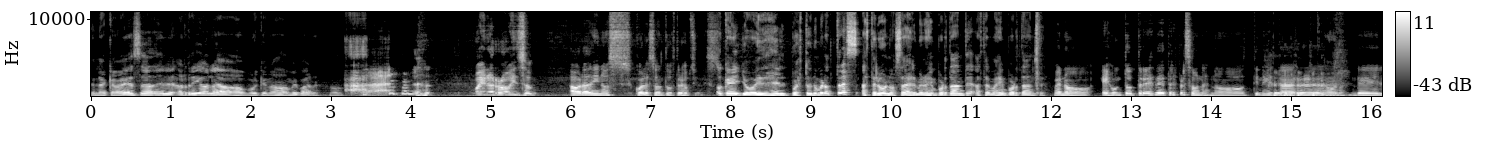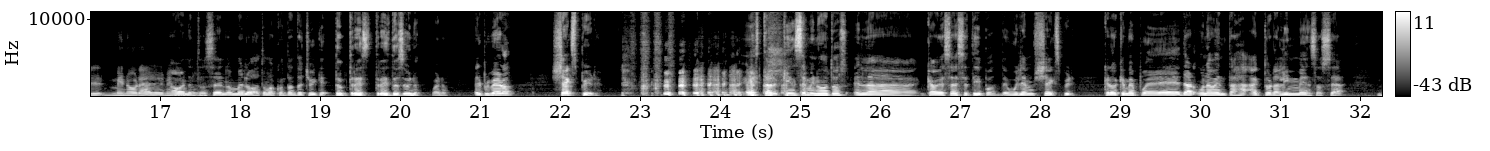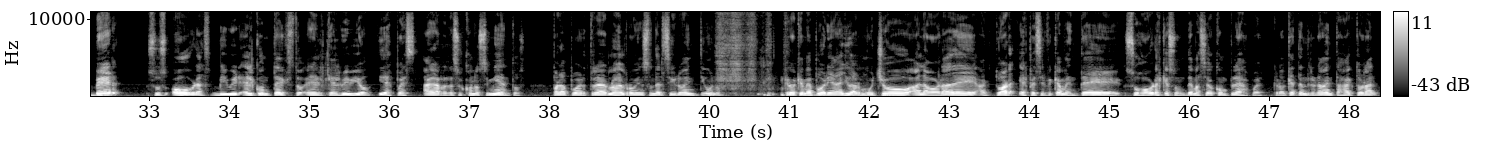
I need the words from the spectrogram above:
En la cabeza, de arriba o la de abajo, porque no, mi pana. No. Bueno, Robinson. Ahora dinos cuáles son tus tres opciones. Ok, yo voy desde el puesto número 3 hasta el 1, o sea, desde el menos importante hasta el más importante. Bueno, es un top 3 de tres personas. No tiene que estar Ah, bueno. del menor al mejor. Ah, bueno, entonces no me lo va a tomar con tanto chuy que. Top 3, 3, 2, 1. Bueno, el primero, Shakespeare. Estar 15 minutos en la cabeza de ese tipo, de William Shakespeare, creo que me puede dar una ventaja actoral inmensa. O sea, ver sus obras, vivir el contexto en el que él vivió y después agarrar esos conocimientos para poder traerlos al Robinson del siglo XXI, creo que me podrían ayudar mucho a la hora de actuar, específicamente sus obras que son demasiado complejas, pues. Creo que tendría una ventaja actoral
